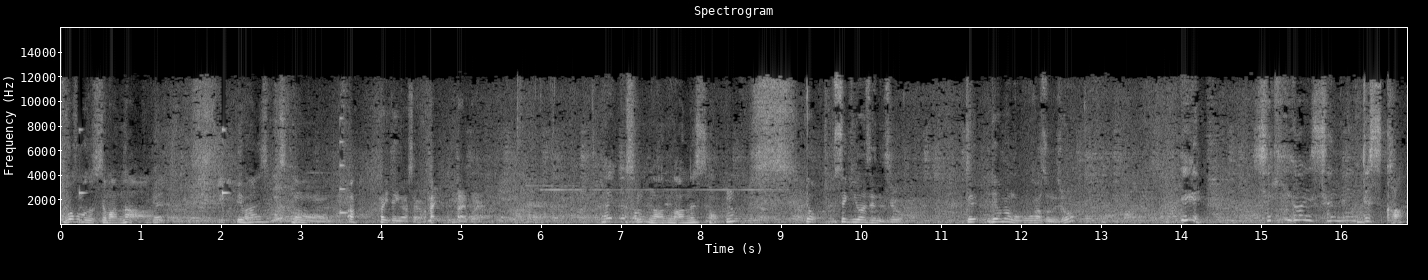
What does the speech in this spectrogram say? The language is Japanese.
ボソボソしてまんな？今もうあはいできましたよ。はいはいこれ。えそななんですのん？いや赤外線ですよ。え電話番号交換するんでしょ？え赤外線ですか？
